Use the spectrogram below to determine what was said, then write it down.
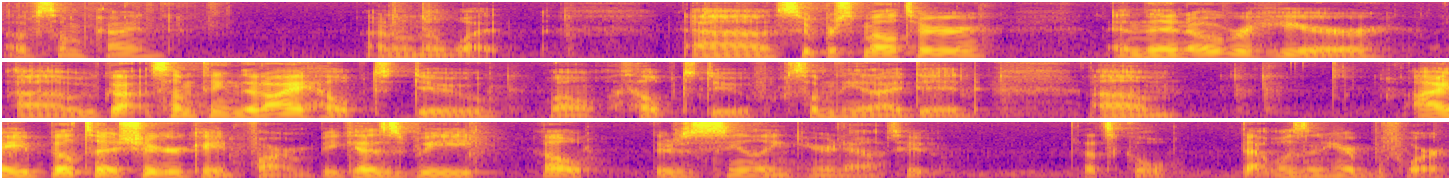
of some kind. I don't know what. Uh, super smelter. And then over here, uh, we've got something that I helped do. Well, helped do. Something that I did. Um, I built a sugarcane farm because we... Oh, there's a ceiling here now too. That's cool. That wasn't here before.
